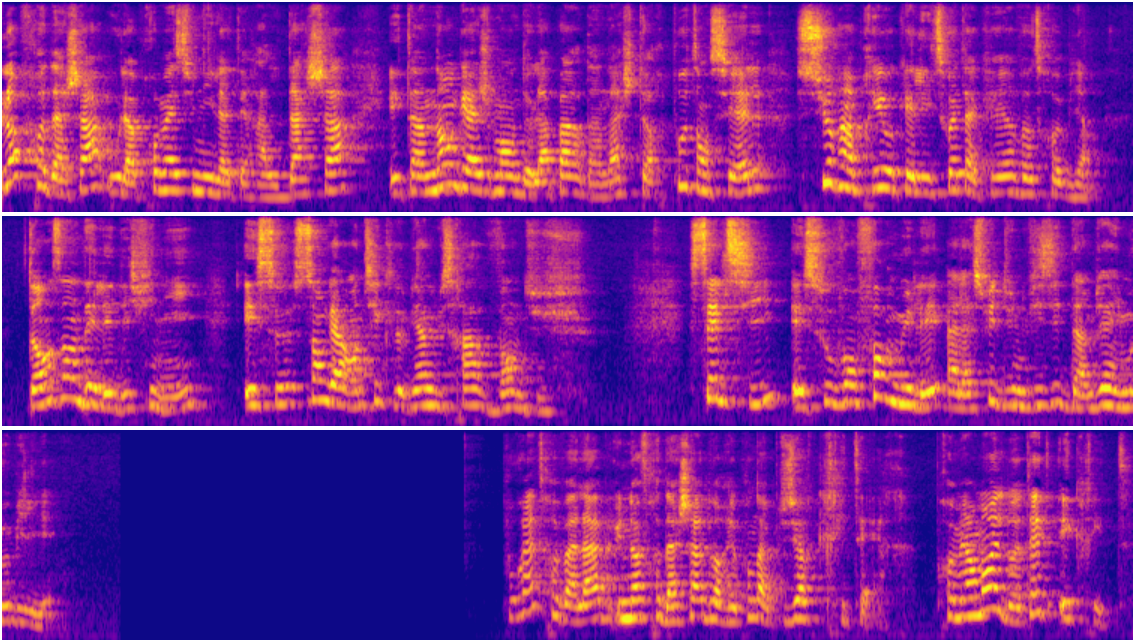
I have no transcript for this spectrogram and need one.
L'offre d'achat ou la promesse unilatérale d'achat est un engagement de la part d'un acheteur potentiel sur un prix auquel il souhaite acquérir votre bien, dans un délai défini, et ce sans garantie que le bien lui sera vendu. Celle-ci est souvent formulée à la suite d'une visite d'un bien immobilier. Pour être valable, une offre d'achat doit répondre à plusieurs critères. Premièrement, elle doit être écrite.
